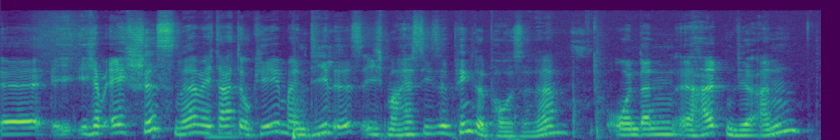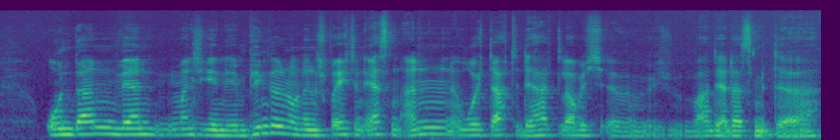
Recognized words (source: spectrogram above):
äh, ich habe echt Schiss, ne? weil ich dachte, okay, mein Deal ist, ich mache jetzt diese Pinkelpause. Ne? Und dann äh, halten wir an. Und dann werden manche gehen eben pinkeln und dann spreche ich den ersten an, wo ich dachte, der hat, glaube ich, äh, war der das mit der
